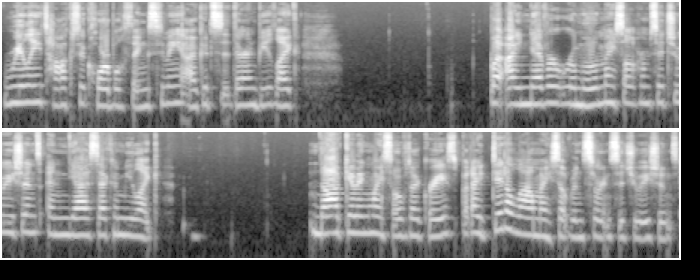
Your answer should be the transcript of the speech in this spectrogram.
really toxic, horrible things to me, I could sit there and be like, but I never removed myself from situations. And yes, that can be like not giving myself that grace, but I did allow myself in certain situations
